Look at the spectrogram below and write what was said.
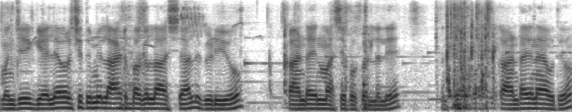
म्हणजे गेल्या वर्षी तुम्ही लाट बघला असाल व्हिडिओ कांडाळीन मासे पकडलेले. पण तेव्हापासून कांडाळी नाही होते हो.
